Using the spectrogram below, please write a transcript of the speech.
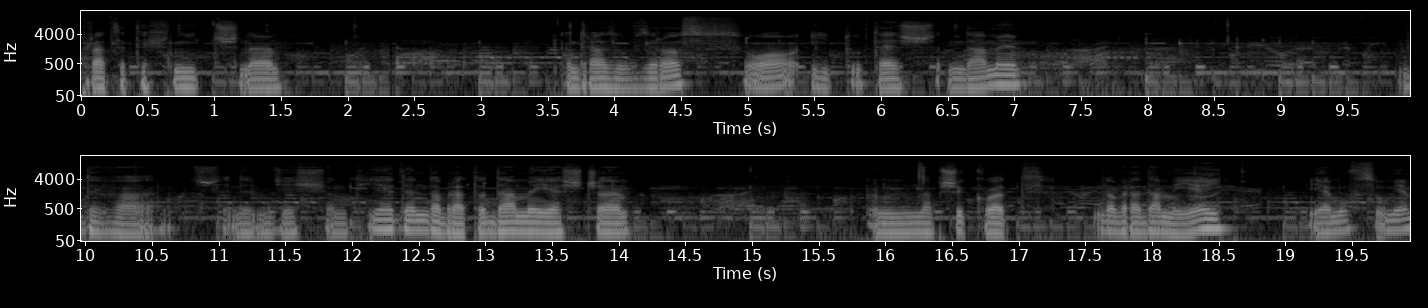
prace techniczne od razu wzrosło i tu też damy. 2,71 dobra to damy jeszcze mm, na przykład dobra damy jej jemu w sumie.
